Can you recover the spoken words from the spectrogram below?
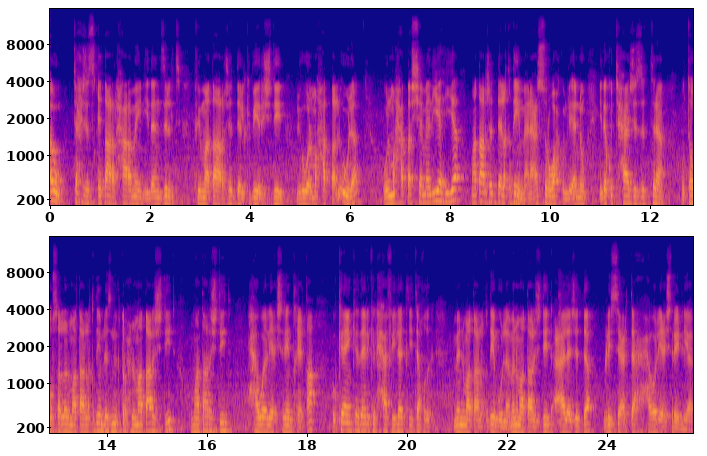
أو تحجز قطار الحرمين إذا نزلت في مطار جدة الكبير الجديد اللي هو المحطة الأولى. والمحطة الشمالية هي مطار جدة القديم. يعني عسوا رواحكم لأنه إذا كنت حاجز التران وتوصل للمطار القديم لازمك تروح للمطار الجديد ومطار جديد حوالي 20 دقيقة وكاين كذلك الحافلات اللي تاخذك من مطار القديم ولا من مطار جديد على جدة واللي السعر تاعها حوالي 20 ريال.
